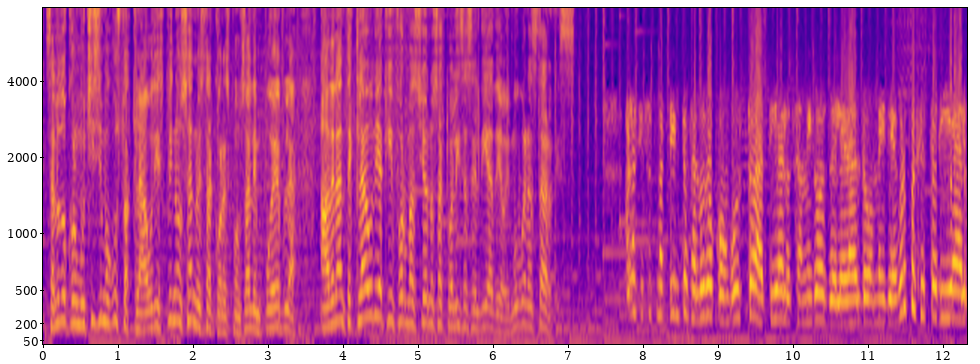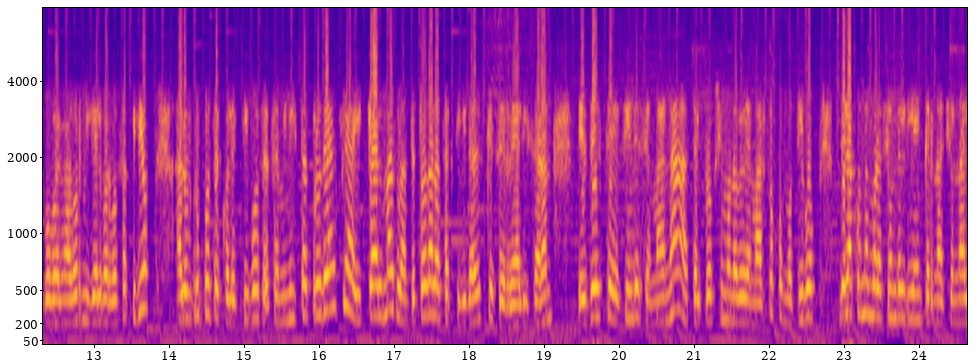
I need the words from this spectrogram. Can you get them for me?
Saludo con muchísimo gusto a Claudia Espinosa, nuestra corresponsal en Puebla. Adelante Claudia, ¿qué información nos actualizas el día de hoy? Muy buenas tardes. Hola Jesús Martín, te saludo con gusto a ti, a los amigos del Heraldo Media Group. Pues este día el gobernador Miguel Barbosa pidió a los grupos de colectivos feministas prudencia y calma durante todas las actividades que se realizarán desde este fin de semana hasta el próximo 9 de marzo con motivo de la conmemoración del Día Internacional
